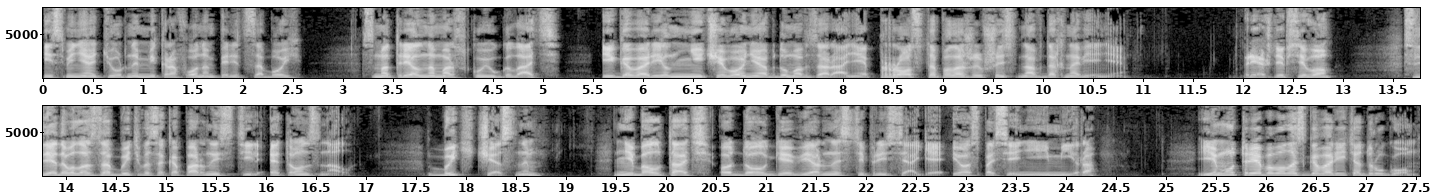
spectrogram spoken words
и с миниатюрным микрофоном перед собой, смотрел на морскую гладь и говорил, ничего не обдумав заранее, просто положившись на вдохновение. Прежде всего, следовало забыть высокопарный стиль, это он знал. Быть честным, не болтать о долге, верности, присяге и о спасении мира. Ему требовалось говорить о другом.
